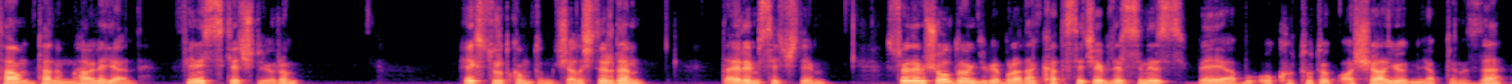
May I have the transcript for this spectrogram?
tam tanımlı hale geldi. Finish Sketch diyorum. Extrude komutumu çalıştırdım. Dairemi seçtim. Söylemiş olduğum gibi buradan katı seçebilirsiniz veya bu oku tutup aşağı yönlü yaptığınızda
